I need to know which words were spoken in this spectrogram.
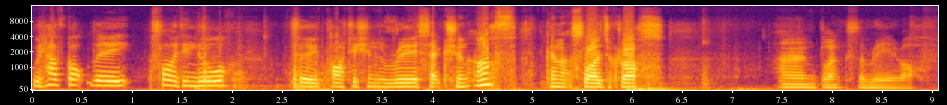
We have got the sliding door to partition the rear section off. Again that slides across and blanks the rear off.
